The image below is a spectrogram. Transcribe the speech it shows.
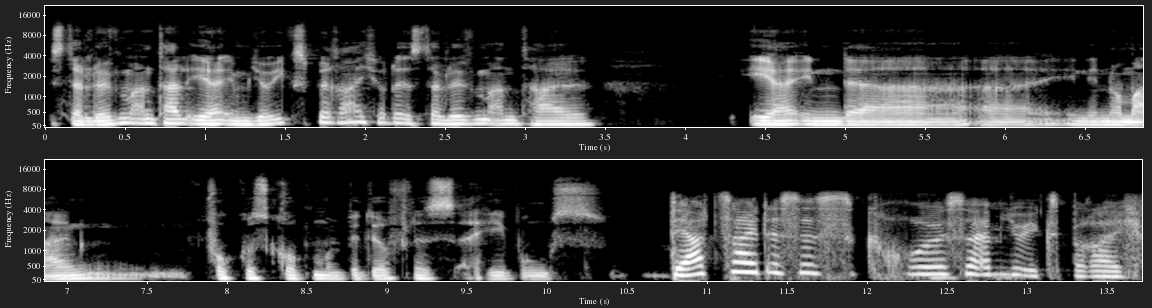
ist der Löwenanteil eher im UX-Bereich oder ist der Löwenanteil eher in der äh, in den normalen Fokusgruppen und Bedürfniserhebungs? Derzeit ist es größer im UX-Bereich,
